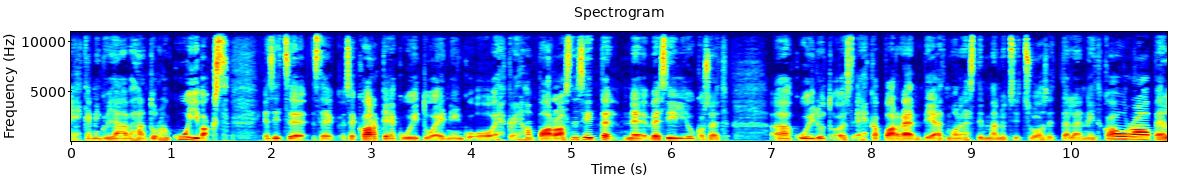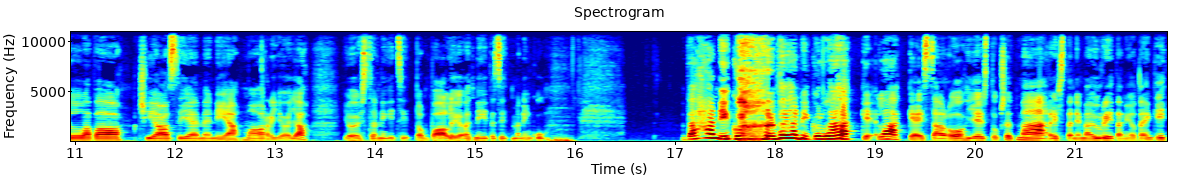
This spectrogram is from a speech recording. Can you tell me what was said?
ehkä niin jää vähän turhan kuivaksi ja sitten se, se, se karkea kuitu ei niin ole ehkä ihan paras, niin sitten ne vesiliukoset ää, kuidut olisi ehkä parempia. Et monesti mä nyt sitten suosittelen niitä kauraa, pellavaa, chia-siemeniä, marjoja, joista niitä sitten on paljon, että niitä sitten mä niin kuin, vähän niin kuin, vähän niin kuin lääkke, lääkkeissä on ohjeistukset määristä, niin mä yritän jotenkin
